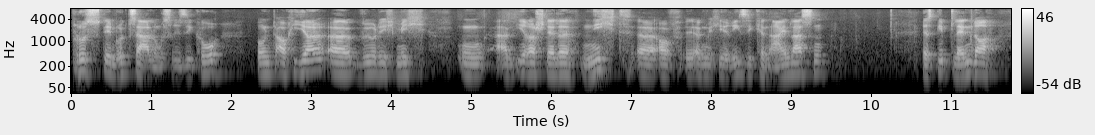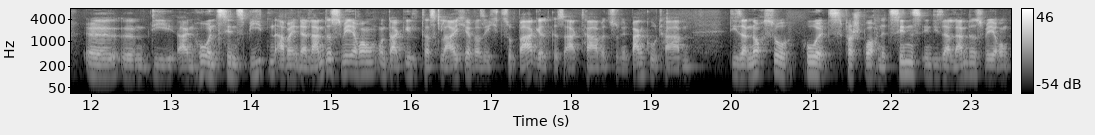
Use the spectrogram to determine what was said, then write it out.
plus dem Rückzahlungsrisiko. Und auch hier äh, würde ich mich an Ihrer Stelle nicht äh, auf irgendwelche Risiken einlassen. Es gibt Länder, äh, ähm, die einen hohen Zins bieten, aber in der Landeswährung, und da gilt das Gleiche, was ich zum Bargeld gesagt habe, zu den Bankguthaben, dieser noch so hohe versprochene Zins in dieser Landeswährung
